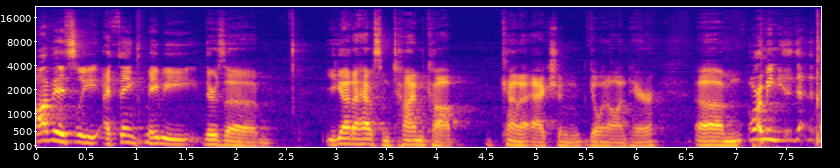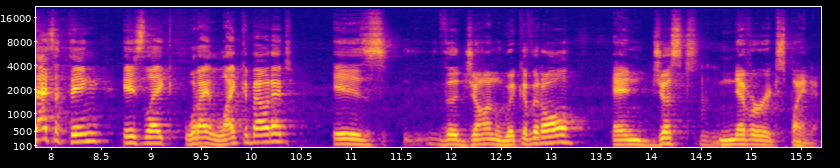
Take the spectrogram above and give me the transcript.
obviously, I think maybe there's a you got to have some time cop kind of action going on here. Um, or I mean, th- that's the thing is like what I like about it is the John Wick of it all, and just never explain it.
